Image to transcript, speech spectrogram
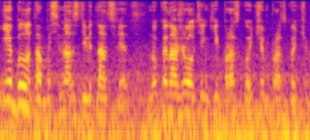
Ей было там 18-19 лет. Ну-ка на желтенький проскочим, проскочим.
